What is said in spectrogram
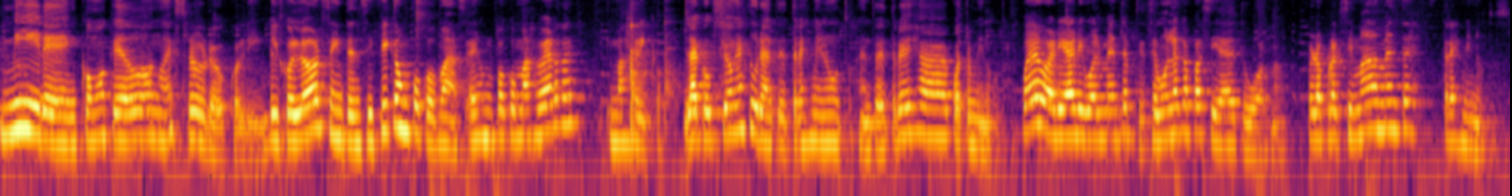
Miren cómo quedó nuestro brócoli. El color se intensifica un poco más, es un poco más verde y más rico. La cocción es durante 3 minutos, entre 3 a 4 minutos. Puede variar igualmente según la capacidad de tu horno, pero aproximadamente 3 minutos.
